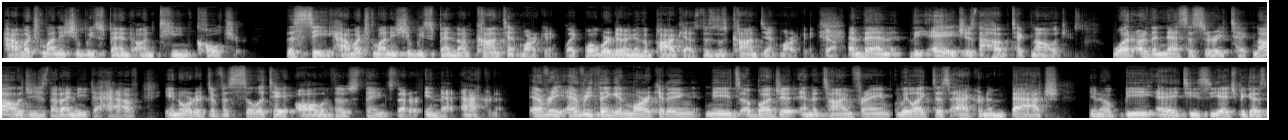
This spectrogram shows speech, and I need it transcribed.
how much money should we spend on team culture? The C, how much money should we spend on content marketing? Like what we're doing in the podcast. This is content marketing. Yeah. And then the H is the hub technologies. What are the necessary technologies that I need to have in order to facilitate all of those things that are in that acronym? Every everything in marketing needs a budget and a time frame. We like this acronym batch, you know, B A T C H because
